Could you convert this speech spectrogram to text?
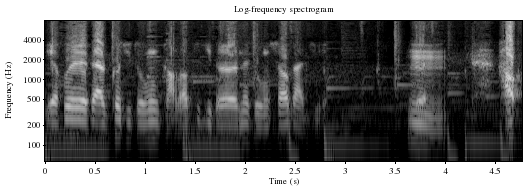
也会在歌曲中找到自己的那种小感觉。嗯，好，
